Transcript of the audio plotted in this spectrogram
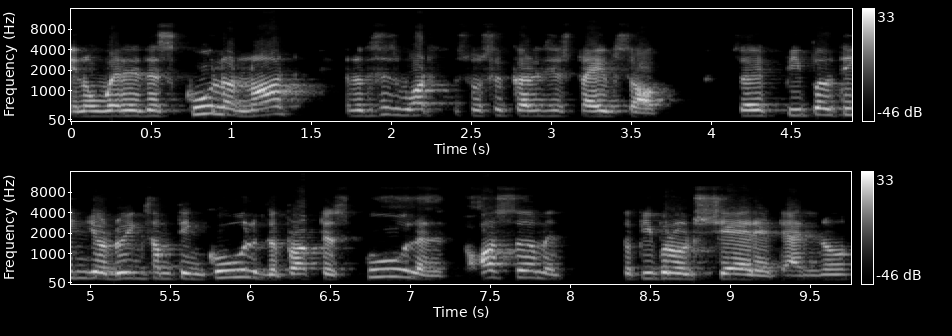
you know, whether it is cool or not, you know, this is what social currency strives of. So if people think you're doing something cool, if the product is cool and awesome and so people would share it and you know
